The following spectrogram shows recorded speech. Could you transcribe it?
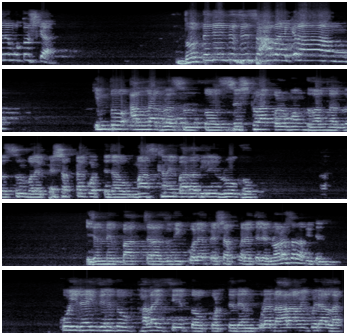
এনে মতস্কা ধরতে যাইতেছে সাহাবায়ে কেরাম কিন্তু আল্লাহর রাসূল তো শ্রেষ্ঠ আকলমন্দ আল্লাহর রাসূল বলে পেশাবটা করতে দাও মাঝখানে বাধা দিলে রোগ হবে। এই জন্য বাচ্চারা যদি কোলে পেশাব করে তাহলে নড়াচড়া দিতেন কই রাই যেহেতু ফালাইছে তো করতে দেন পুরা আরামে কইরা লাগ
